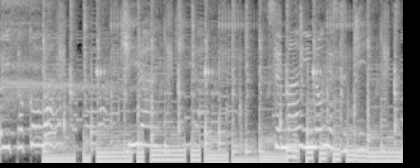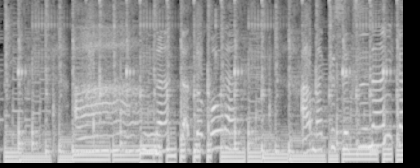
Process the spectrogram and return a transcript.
広いとこは嫌い。狭いのが好き。あなたとほら。甘く切ない塊。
